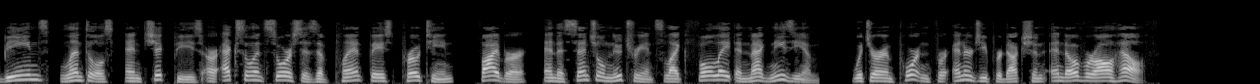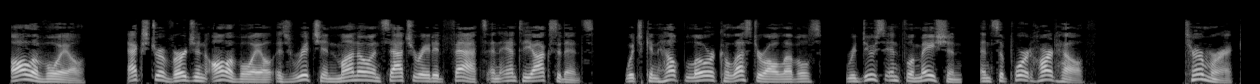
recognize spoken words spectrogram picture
Beans, lentils, and chickpeas are excellent sources of plant-based protein, fiber, and essential nutrients like folate and magnesium, which are important for energy production and overall health. Olive oil. Extra virgin olive oil is rich in monounsaturated fats and antioxidants, which can help lower cholesterol levels, reduce inflammation, and support heart health. Turmeric.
